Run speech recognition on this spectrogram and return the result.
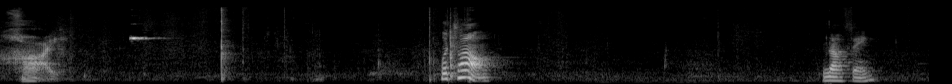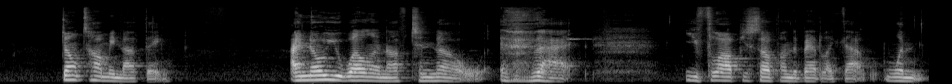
Hi. What's wrong? Nothing. Don't tell me nothing. I know you well enough to know that you flop yourself on the bed like that when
